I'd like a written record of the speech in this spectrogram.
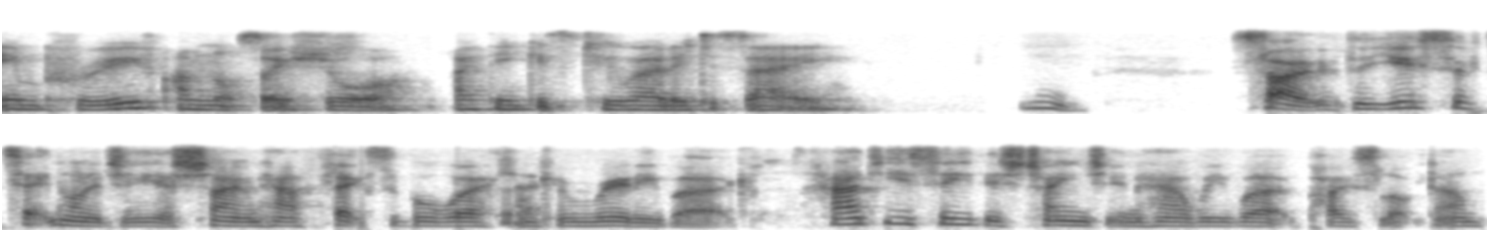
improved? I'm not so sure. I think it's too early to say. So, the use of technology has shown how flexible working can really work. How do you see this changing how we work post lockdown?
